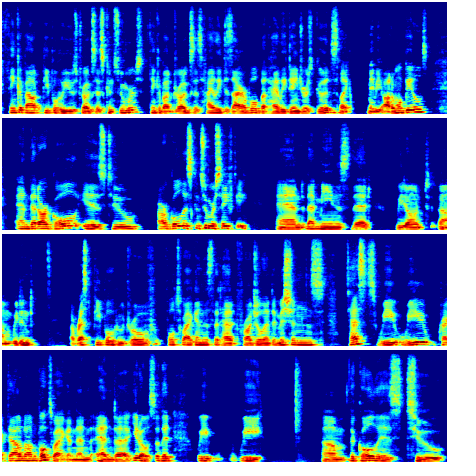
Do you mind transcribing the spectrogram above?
think about people who use drugs as consumers, think about drugs as highly desirable but highly dangerous goods, like maybe automobiles, and that our goal is to our goal is consumer safety, and that means that we don't um, we didn't arrest people who drove Volkswagens that had fraudulent emissions tests. We we cracked down on Volkswagen, and and uh, you know so that we we um, the goal is to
